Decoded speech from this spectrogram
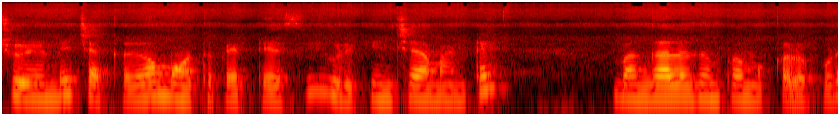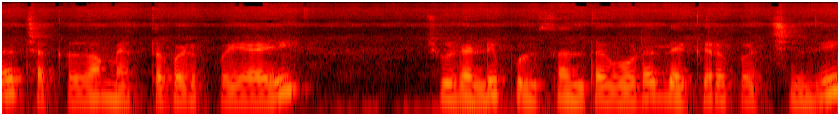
చూడండి చక్కగా మూత పెట్టేసి ఉడికించామంటే బంగాళాదుంప ముక్కలు కూడా చక్కగా మెత్తబడిపోయాయి. చూడండి పులుసు అంతా కూడా దగ్గరకు వచ్చింది.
